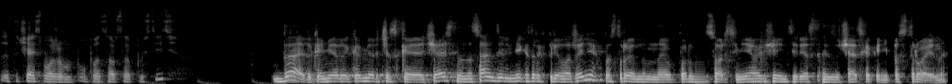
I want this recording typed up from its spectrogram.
эту часть можем open source опустить. Да, это коммер- коммерческая часть, но на самом деле в некоторых приложениях, построенных на open source, мне очень интересно изучать, как они построены.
